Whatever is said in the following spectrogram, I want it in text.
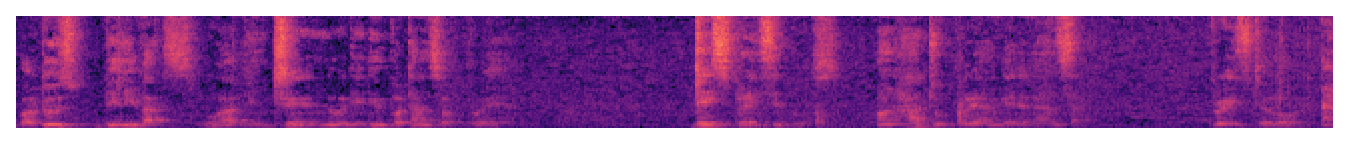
But those believers who have been trained know the importance of prayer. There's principles on how to pray and get an answer. Praise the Lord.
